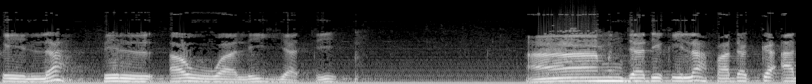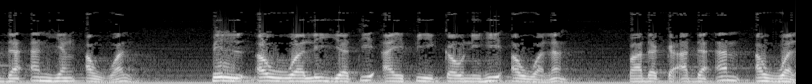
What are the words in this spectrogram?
khilaf fil awwaliyati. Ha, menjadi khilaf pada keadaan yang awal. Fil awwaliyati ai fi kaunihi awalan. Pada keadaan awal.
